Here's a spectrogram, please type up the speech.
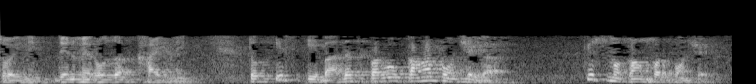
سوئی نہیں، دن میں روزہ کھائے نہیں۔ تو اس عبادت پر وہ کہاں پہنچے گا؟ کس مقام پر پہنچے؟ گا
